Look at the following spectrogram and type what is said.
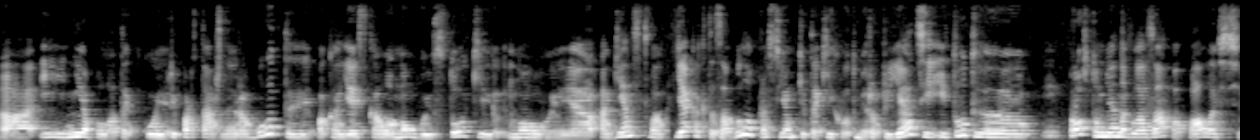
а, и не было такой репортажной работы, пока я искала новые стоки, новые агентства, я как-то забыла про съемки таких вот мероприятий, и тут э, просто мне на глаза попалась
